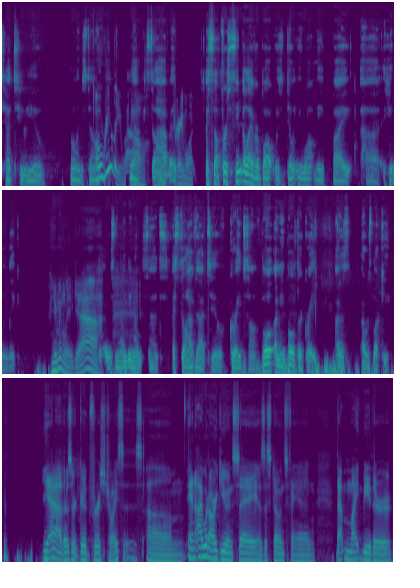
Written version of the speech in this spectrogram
Tattoo You, Rolling Stone. Oh, really? Wow. Yeah, I still have it. Great one. I saw first single I ever bought was "Don't You Want Me" by uh, Human League. Human League, yeah. yeah. It was ninety nine cents. I still have that too. Great song. Both. I mean, both are great. I was I was lucky. Yeah, those are good first choices. Um, and I would argue and say, as a Stones fan, that might be their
